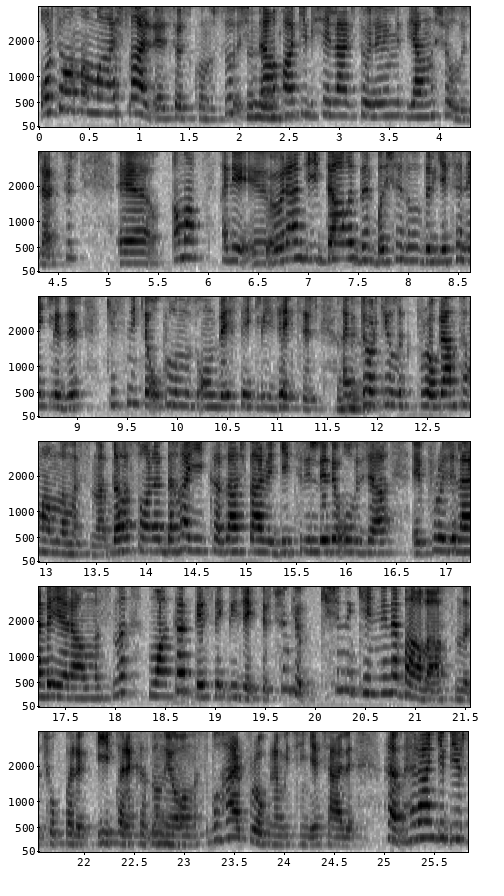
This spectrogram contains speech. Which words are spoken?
ortalama maaşlar e, söz konusu. Şimdi hı. afaki bir şeyler söylememiz yanlış olacaktır. E, ama hani e, öğrenci iddialıdır, başarılıdır, yeteneklidir. Kesinlikle okulumuz onu destekleyecektir. Hani 4 yıllık program tamamlamasına, daha sonra daha iyi kazançlar ve getirileri olacağı e, projelerde yer almasını muhakkak destekleyecektir. Çünkü kişinin kendine bağlı aslında çok para iyi para kazanıyor olması. Bu her program için geçerli. Hem herhangi bir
